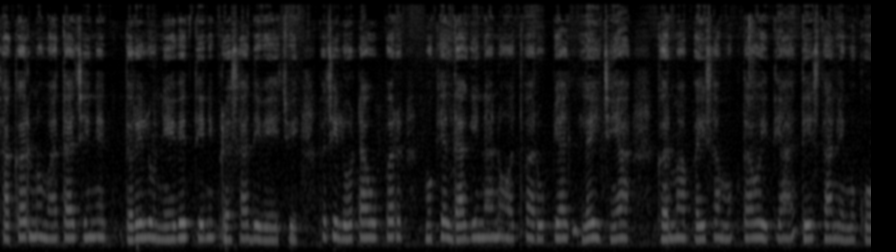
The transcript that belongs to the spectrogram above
સાકરનું માતાજીને ધરેલું નૈવેદ્ય તેની પ્રસાદી વહેંચવી પછી લોટા ઉપર મૂકેલ દાગીનાનો અથવા રૂપિયા લઈ જ્યાં ઘરમાં પૈસા મૂકતા હોય ત્યાં તે સ્થાને મૂકવો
